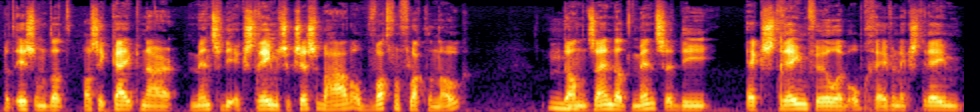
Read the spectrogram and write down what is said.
Dat is omdat als ik kijk naar mensen die extreme successen behalen, op wat voor vlak dan ook, Mhm. dan zijn dat mensen die extreem veel hebben opgegeven en extreem,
